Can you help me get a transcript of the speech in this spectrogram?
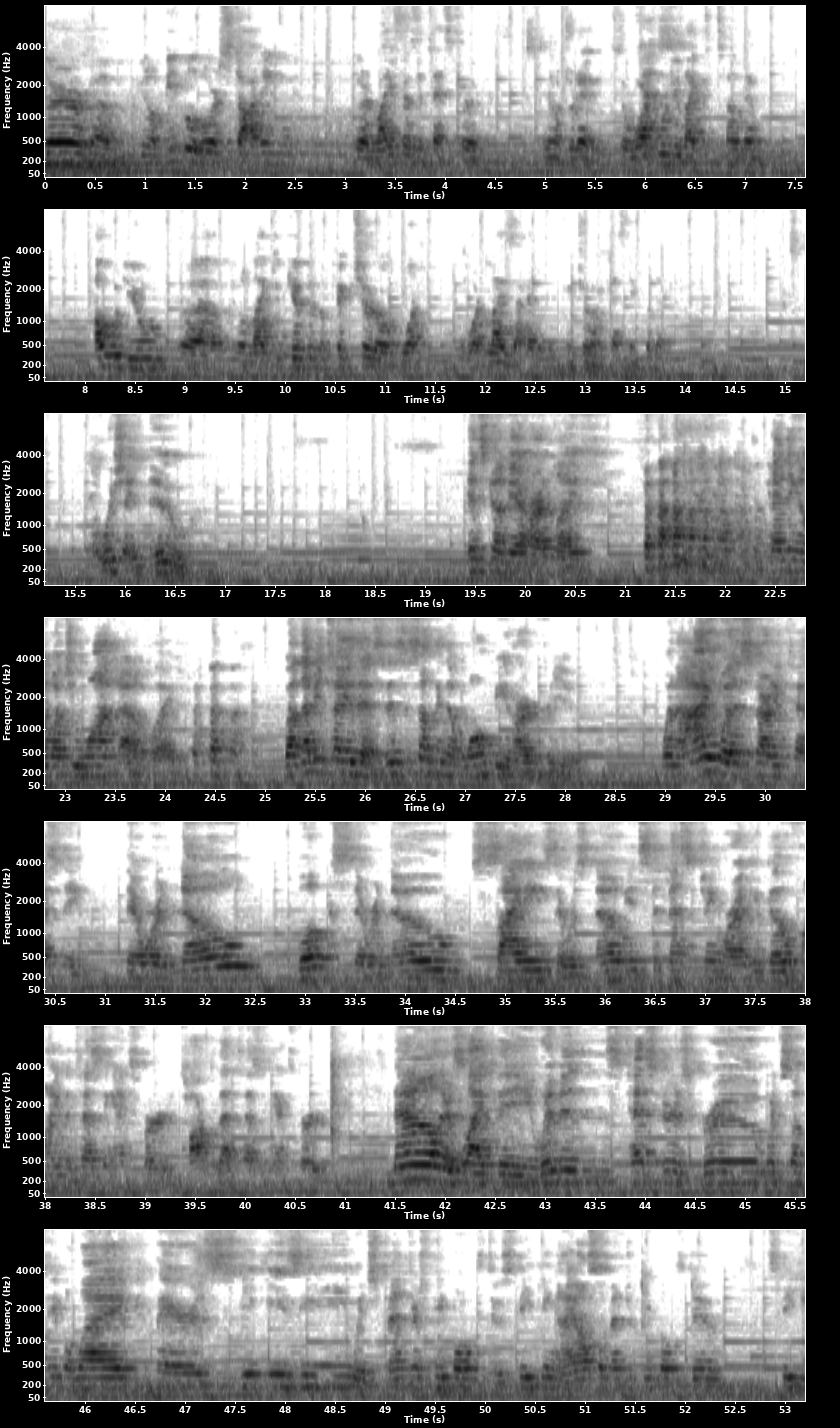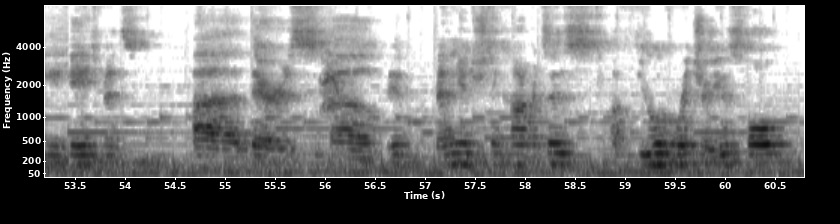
you know people who are starting their life as a tester, you know, today. So what Yes. would you like to tell them? How would you, uh, you know, like to give them a picture of what what lies ahead in the future of testing for them? I wish I knew. It's going to be a hard life, depending on what you want out of life. But let me tell you this this is something that won't be hard for you. When I was starting testing, there were no books, there were no societies, there was no instant messaging where I could go find a testing expert and talk to that testing expert. Now there's like the women's testers group, which some people like. There's Speakeasy, which mentors people to do speaking. I also mentor people to do speaking engagements. Uh, there's uh, many interesting conferences, a few of which are useful,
